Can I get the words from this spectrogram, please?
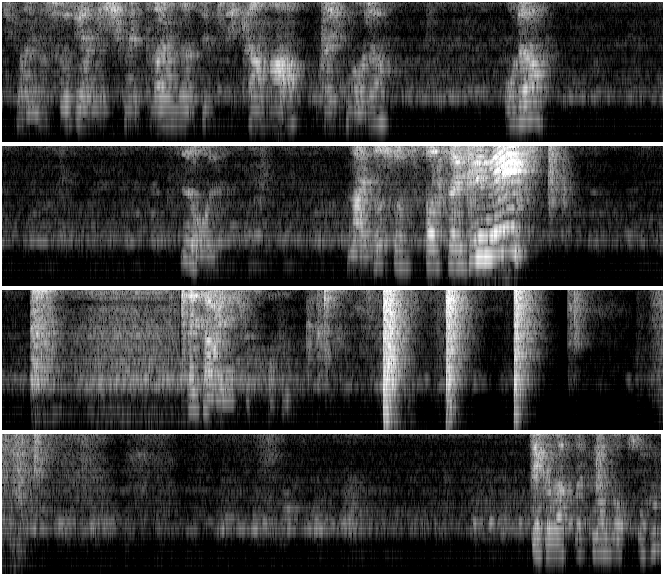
Ich meine, das wird ja nicht mit 370 km/h abbrechen, oder? Oder? Lol. Nein, das wird tatsächlich nicht. Ich habe ihn nicht getroffen. Digga, was sagt man so zu? Hm?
